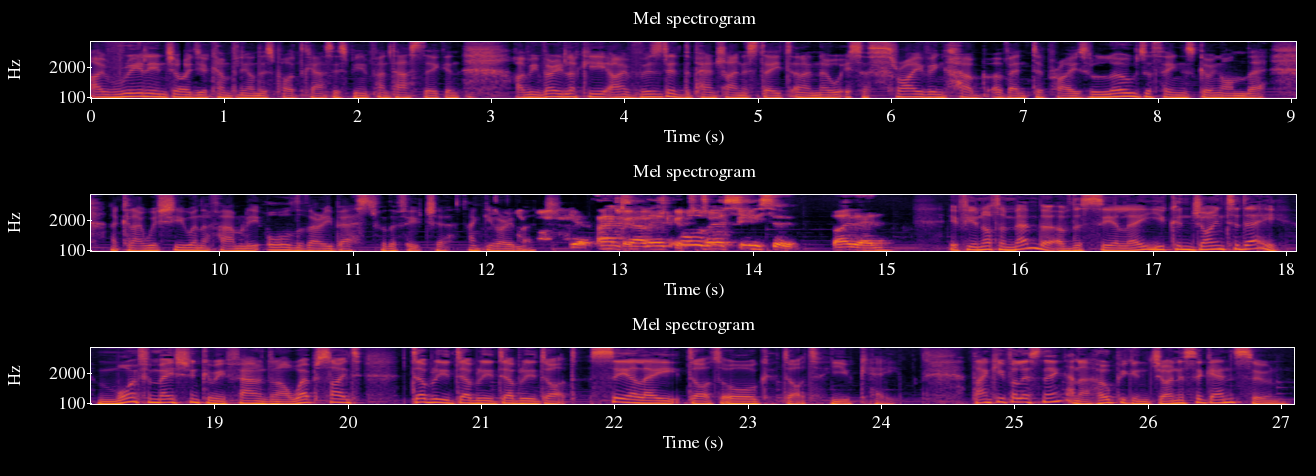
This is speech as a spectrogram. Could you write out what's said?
I've really enjoyed your company on this podcast. It's been fantastic. And I've been very lucky. I've visited the Penllyn Estate and I know it's a thriving hub of enterprise. Loads of things going on there. And can I wish you and the family all the very best for the future? Thank you very much. Yeah, thanks, Alan. All the best. See you soon. Bye then. If you're not a member of the CLA, you can join today. More information can be found on our website, www.cla.org.uk. Thank you for listening, and I hope you can join us again soon.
